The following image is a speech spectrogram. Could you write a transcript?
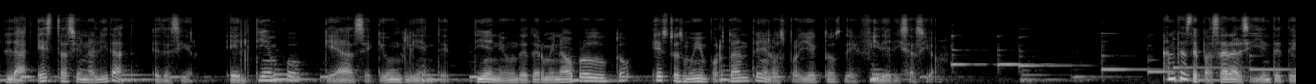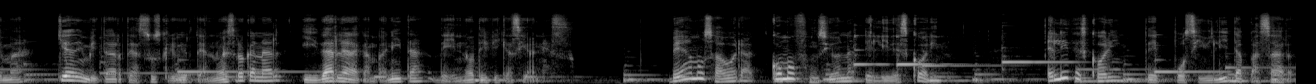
la estacionalidad, es decir, el tiempo que hace que un cliente tiene un determinado producto, esto es muy importante en los proyectos de fidelización. Antes de pasar al siguiente tema, quiero invitarte a suscribirte a nuestro canal y darle a la campanita de notificaciones. Veamos ahora cómo funciona el lead scoring. El lead scoring te posibilita pasar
